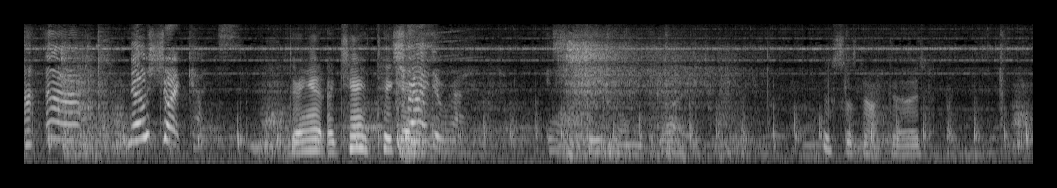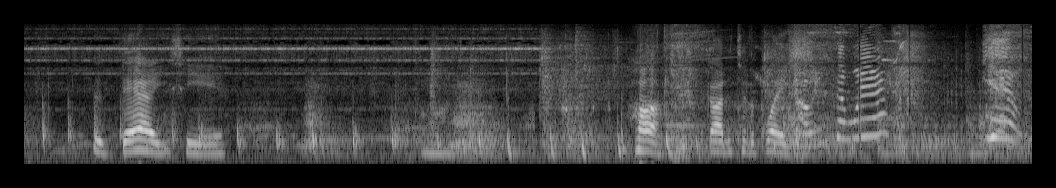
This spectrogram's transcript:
Uh-uh. No shortcuts. Dang it, I can't take Try it. to run. It won't do you any good. This is not good. His daddy's here. Come on. Huh, got it to the place. Going somewhere? You!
